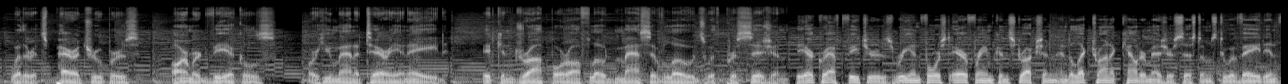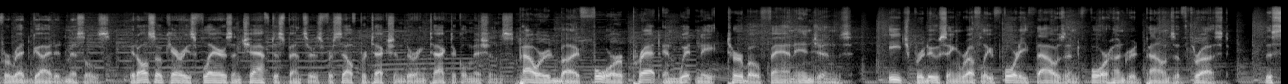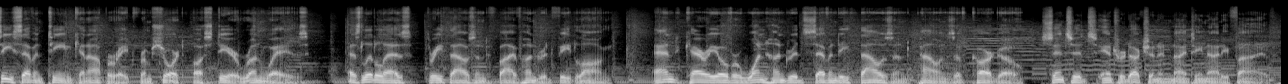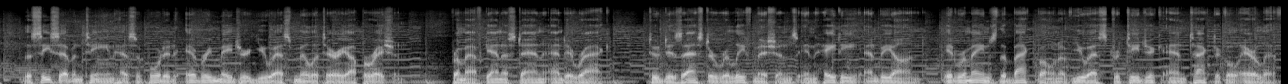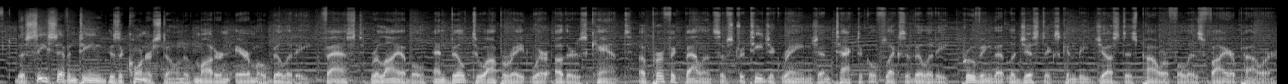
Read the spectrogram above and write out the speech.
whether it's paratroopers, armored vehicles, or humanitarian aid. It can drop or offload massive loads with precision. The aircraft features reinforced airframe construction and electronic countermeasure systems to evade infrared-guided missiles. It also carries flares and chaff dispensers for self-protection during tactical missions. Powered by four Pratt & Whitney turbofan engines, each producing roughly 40,400 pounds of thrust, the C-17 can operate from short, austere runways, as little as 3,500 feet long, and carry over 170,000 pounds of cargo. Since its introduction in 1995, the C-17 has supported every major U.S. military operation, from Afghanistan and Iraq to disaster relief missions in Haiti and beyond. It remains the backbone of U.S. strategic and tactical airlift. The C-17 is a cornerstone of modern air mobility, fast, reliable, and built to operate where others can't. A perfect balance of strategic range and tactical flexibility, proving that logistics can be just as powerful as firepower.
